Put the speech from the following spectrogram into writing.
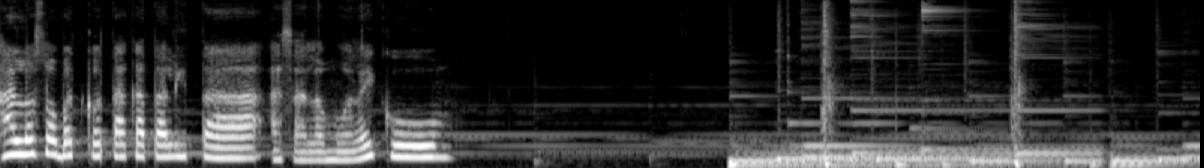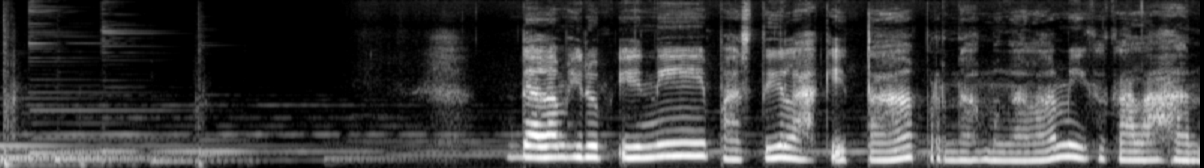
Halo Sobat Kota Katalita, Assalamualaikum. Dalam hidup ini pastilah kita pernah mengalami kekalahan.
